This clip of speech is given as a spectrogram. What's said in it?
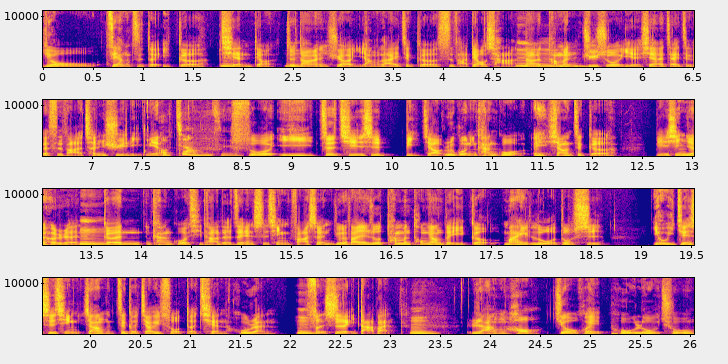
有这样子的一个欠掉，这当然需要仰赖这个司法调查。嗯那他们据说也现在在这个司法程序里面，哦，这样子，所以这其实是比较，如果你看过，哎，像这个。别信任何人，嗯跟你看过其他的这件事情发生，你就会发现说，他们同样的一个脉络都是有一件事情让这个交易所的钱忽然嗯损失了一大半，嗯，然后就会曝露出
